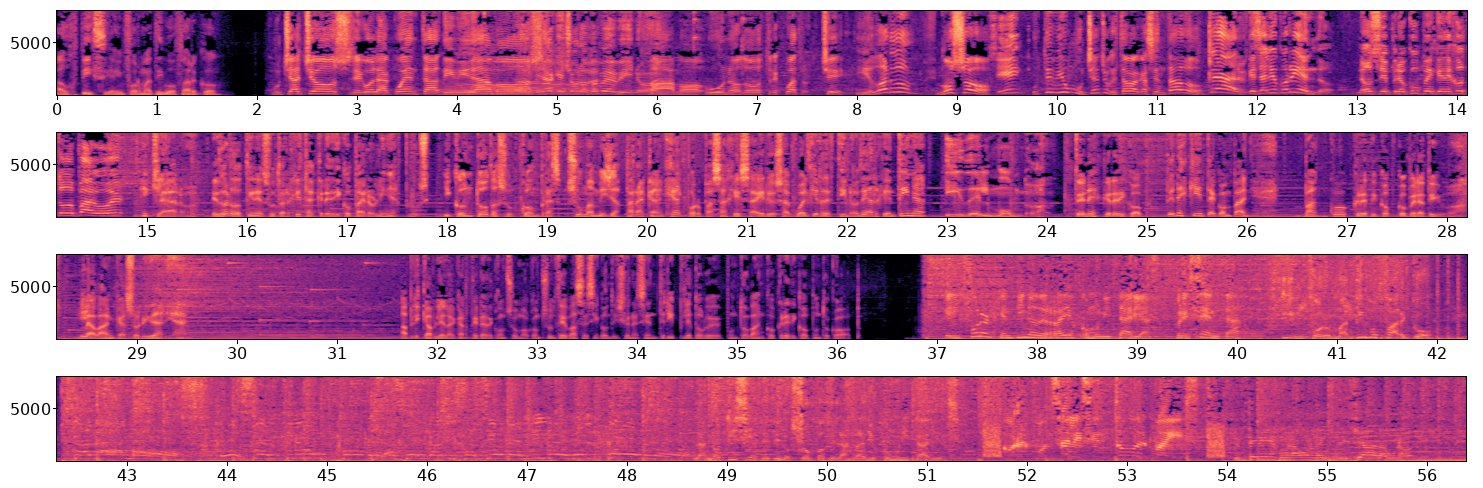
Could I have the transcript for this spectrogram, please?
Auspicia Informativo Farco. Muchachos, llegó la cuenta, dividamos. Mirá que yo no tomé vino, ¿eh? Vamos, uno, dos, tres, cuatro. Che, ¿y Eduardo? ¿Mozo? ¿Sí? ¿Usted vio un muchacho que estaba acá sentado? Claro, el que salió corriendo. No se preocupen que dejó todo pago, ¿eh? Y claro, Eduardo tiene su tarjeta Credicop Aerolíneas Plus y con todas sus compras suma millas para canjear por pasajes aéreos a cualquier destino de Argentina y del mundo. Tenés Credicop, tenés quien te acompañe. Banco Credicop Cooperativo, la banca solidaria. Aplicable a la cartera de consumo. Consulte bases y condiciones en www.bancocredico.coop. El Foro Argentino de Radios Comunitarias presenta Informativo Farco. ¡Ganamos! ¡Es el triunfo de las organizaciones libres del pueblo! Las noticias desde los ojos de las radios comunitarias. corresponsales en todo el país. Si usted viene con una orden judicial, la, una-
